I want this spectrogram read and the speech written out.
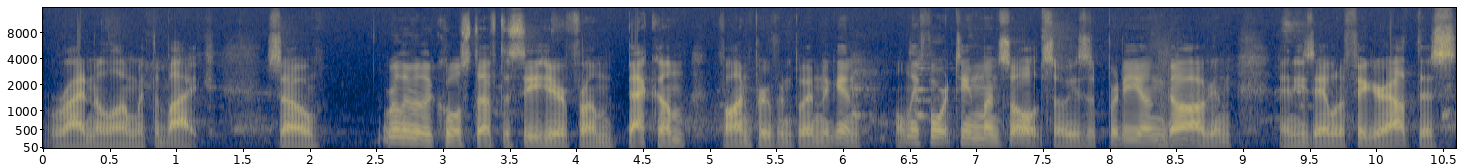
riding along with the bike. So really, really cool stuff to see here from Beckham von Prufenpuden. Again, only 14 months old, so he's a pretty young dog, and, and he's able to figure out this,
